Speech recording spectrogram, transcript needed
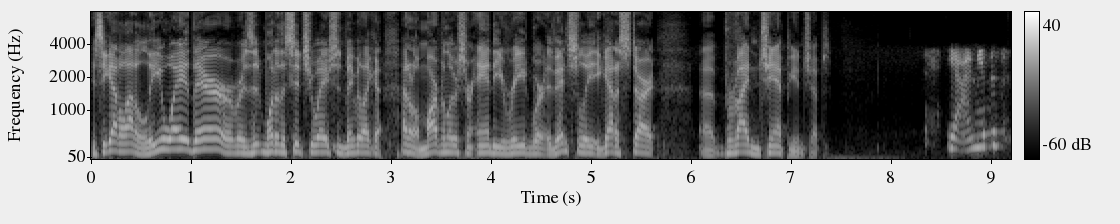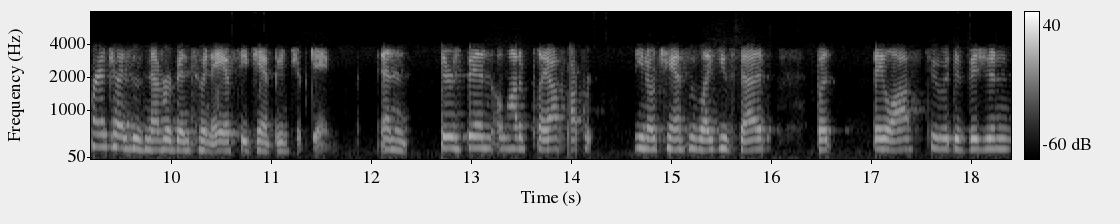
has he got a lot of leeway there, or is it one of the situations, maybe like a, I don't know, Marvin Lewis or Andy Reid, where eventually you got to start uh, providing championships? Yeah, I mean, this franchise has never been to an AFC championship game. And there's been a lot of playoff, you know, chances, like you said, they lost to a division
